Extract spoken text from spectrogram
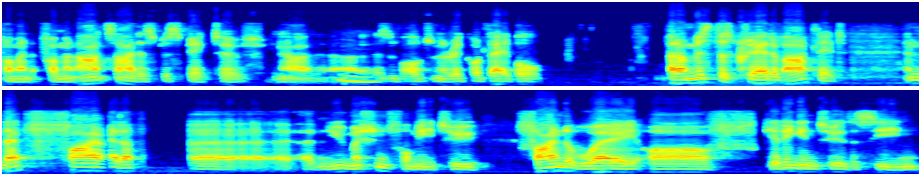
from an from an outsider's perspective, you know, uh, mm. I was involved in a record label, but I missed this creative outlet, and that fired up uh, a new mission for me to find a way of getting into the scene,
